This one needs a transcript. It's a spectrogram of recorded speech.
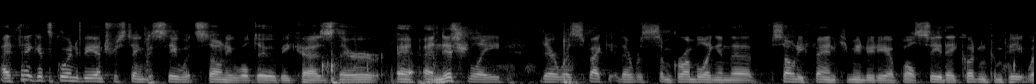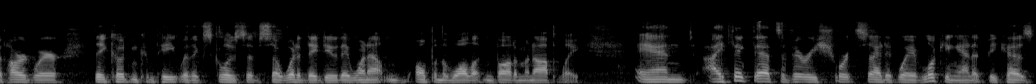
I think it's going to be interesting to see what Sony will do because they're uh, initially there was spec there was some grumbling in the Sony fan community of well see they couldn't compete with hardware. They couldn't compete with exclusives. So what did they do? They went out and opened the wallet and bought a monopoly. And I think that's a very short-sighted way of looking at it because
